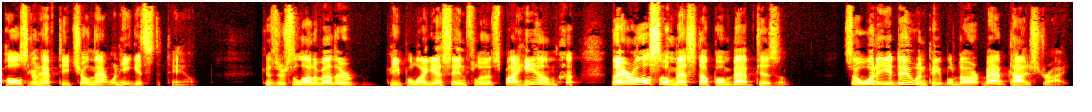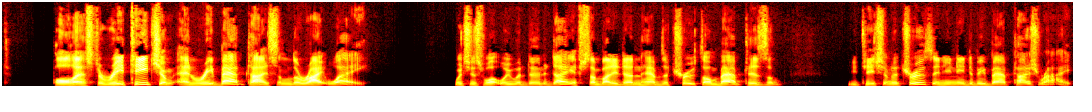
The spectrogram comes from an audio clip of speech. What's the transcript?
Paul's going to have to teach on that when he gets to town, because there's a lot of other people, I guess, influenced by him. they are also messed up on baptism. So what do you do when people aren't baptized right? Paul has to reteach them and rebaptize them the right way, which is what we would do today if somebody doesn't have the truth on baptism. You teach them the truth, and you need to be baptized right.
